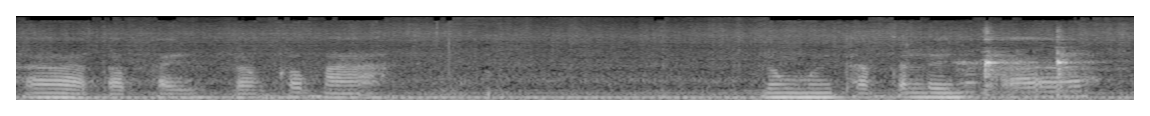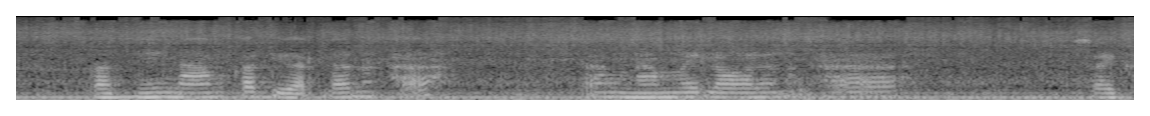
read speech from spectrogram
ค่ะ ต่อไปเราก็มา ลงมือทำกันเลยนะคะ ตอนนี้น้ำก็เดือดแล้วนะคะ ตั้งน้ำไว้รอแล้วนะคะ ใส่ค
